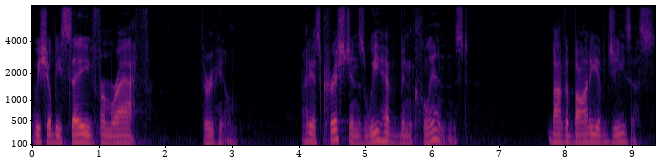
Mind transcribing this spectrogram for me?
we shall be saved from wrath through him. Right? As Christians, we have been cleansed by the body of Jesus.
